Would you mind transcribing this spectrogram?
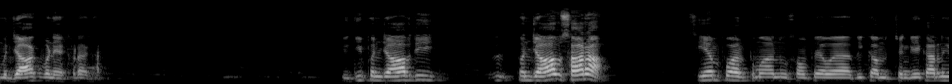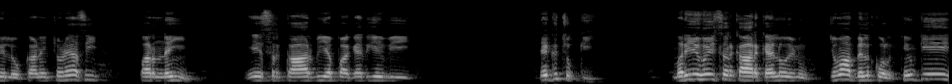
ਮਜ਼ਾਕ ਬਣਿਆ ਖੜਾ ਗਾ ਕਿਉਂਕਿ ਪੰਜਾਬ ਦੀ, ਪੰਜਾਬ ਸਾਰਾ ਸੀਐਮ ਭਗਵੰਤ ਮਾਨ ਨੂੰ ਸੌਂਪਿਆ ਹੋਇਆ ਵੀ ਕੰਮ ਚੰਗੇ ਕਰਨਗੇ, ਲੋਕਾਂ ਨੇ ਚੁਣਿਆ ਸੀ, ਪਰ ਨਹੀਂ। ਇਹ ਸਰਕਾਰ ਵੀ ਆਪਾਂ ਕਹਿ ਦਈਏ ਵੀ ਡਿੱਗ ਚੁੱਕੀ। ਮਰੀ ਹੋਈ ਸਰਕਾਰ ਕਹਿ ਲੋ ਇਹਨੂੰ, ਜਮਾ ਬਿਲਕੁਲ, ਕਿਉਂਕਿ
